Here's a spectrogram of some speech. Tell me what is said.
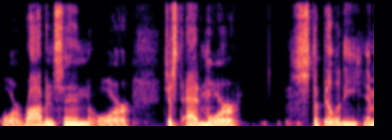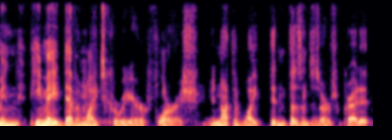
or Robinson or just add more stability, I mean, he made Devin White's career flourish. And not that White didn't doesn't deserve some credit,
